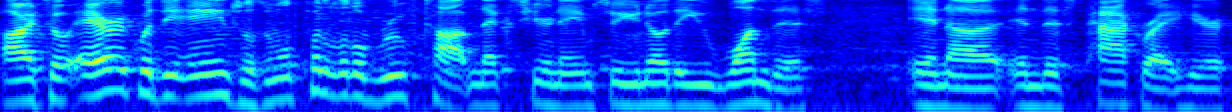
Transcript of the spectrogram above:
All right, so Eric with the Angels, and we'll put a little rooftop next to your name so you know that you won this in uh, in this pack right here.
